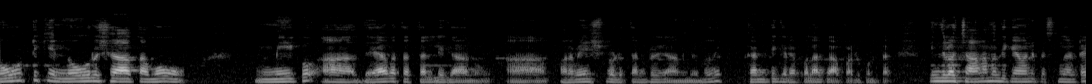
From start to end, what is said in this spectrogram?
నూటికి నూరు శాతము మీకు ఆ దేవత తల్లిగాను ఆ పరమేశ్వరుడు తండ్రిగాను మిమ్మల్ని కంటికి రెప్పలా కాపాడుకుంటారు. ఇందులో చాలామందికి ఏమనిపిస్తుందంటే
